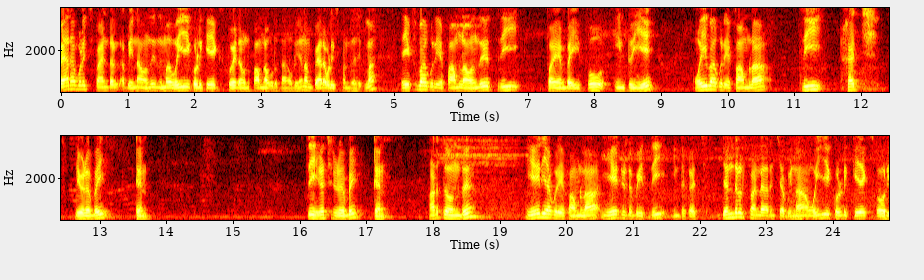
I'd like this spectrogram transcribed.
பேரபோலிக் ஸ்பேண்டல் அப்படின்னா வந்து இந்த மாதிரி y equal k x square ஒன்று ஃபார்முலா கொடுத்தாங்க அப்படின்னா நம்ம பேரபோலிக் ஸ்பேண்டல் தெரிஞ்சுக்கலாம். எக்ஸ் பாக்குரிய ஃபார்முலா வந்து three five by four into a y பாக்குரிய formula three h divide by ten three h divide by ten அடுத்து வந்து ஏரியாக்குரிய formula a divide by three into h general ஸ்பேண்டில் இருந்துச்சு அப்படின்னா y equal to kx power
